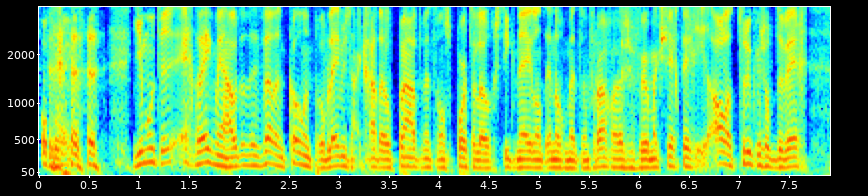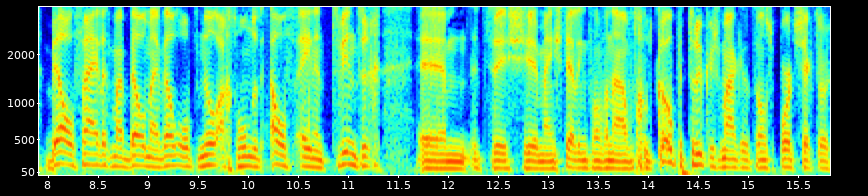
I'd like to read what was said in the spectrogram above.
je moet er echt rekening mee houden dat het wel een komend probleem is. Nou, ik ga erover praten met Transport en Logistiek Nederland... en nog met een vrachtwagenchauffeur. Maar ik zeg tegen alle truckers op de weg... bel veilig, maar bel mij wel op 0800 1121. Ehm, het is eh, mijn stelling van vanavond. Goedkope truckers maken de transportsector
